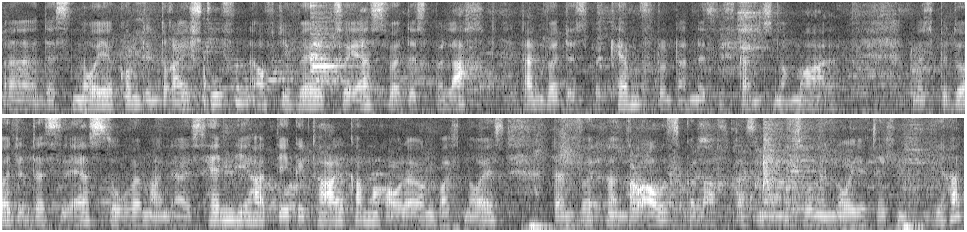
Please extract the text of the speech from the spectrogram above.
äh, das Neue kommt in drei Stufen auf die Welt. Zuerst wird es belacht, dann wird es bekämpft und dann ist es ganz normal. Und das bedeutet, dass erst so, wenn man als Handy hat, Digitalkamera oder irgendwas Neues, dann wird man so ausgelacht, dass man so eine neue Technologie hat.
